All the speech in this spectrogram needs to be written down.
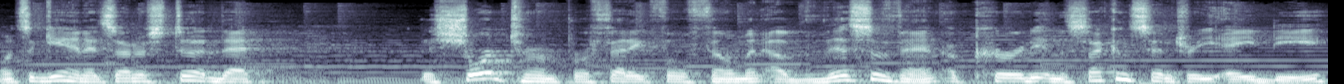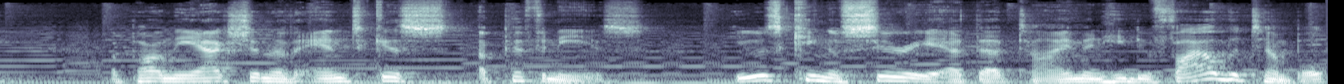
Once again, it's understood that the short term prophetic fulfillment of this event occurred in the second century AD upon the action of Antiochus Epiphanes. He was king of Syria at that time, and he defiled the temple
